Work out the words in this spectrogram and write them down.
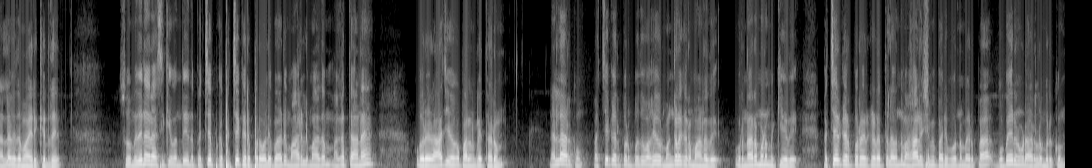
நல்ல விதமாக இருக்கிறது. ஸோ மிதுன ராசிக்கு வந்து இந்த பச்சை பச்சை கருப்பூர வழிபாடு மார்கழி மாதம் மகத்தான ஒரு ராஜயோக பலன்களை தரும். நல்லாயிருக்கும் பச்சை கற்பூரம் பொதுவாக ஒரு மங்களகரமானது ஒரு நறுமணம் முக்கியது. பச்சை கற்பூரம் இருக்கிற இடத்துல வந்து மகாலட்சுமி பரிபூர்ணமாக இருப்பாள் குபேரனோட அருளும் இருக்கும்.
